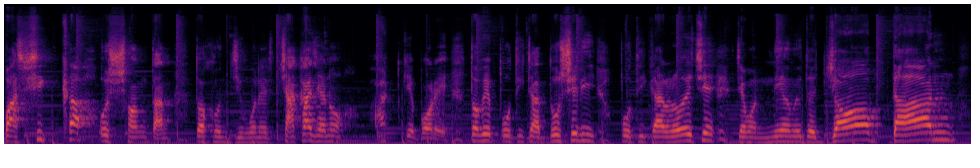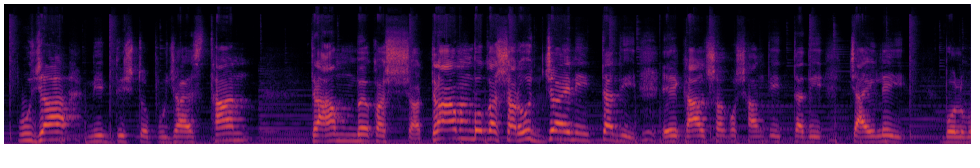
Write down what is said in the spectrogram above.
বা শিক্ষা ও সন্তান। তখন জীবনের চাকা যেন আটকে পড়ে। তবে প্রতিটা দোষেরই প্রতিকার রয়েছে। যেমন নিয়মিত জব দান, পূজা, নির্দিষ্ট পূজা স্থান ত্রাম্বকেশ্বর ত্রাম্বকেশ্বর উজ্জয়িনী ইত্যাদি এ কাল সর্ব শান্তি ইত্যাদি চাইলেই বলব,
